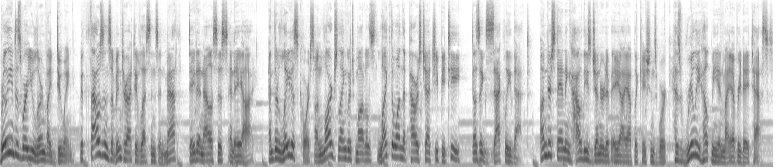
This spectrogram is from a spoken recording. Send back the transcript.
Brilliant is where you learn by doing, with thousands of interactive lessons in math, data analysis, and AI. And their latest course on large language models, like the one that powers ChatGPT, does exactly that. Understanding how these generative AI applications work has really helped me in my everyday tasks,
